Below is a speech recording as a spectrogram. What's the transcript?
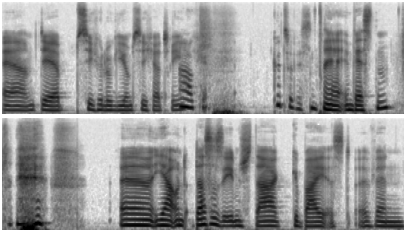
äh, der Psychologie und Psychiatrie. Ah, okay. Gut zu wissen. Äh, Im Westen. Äh, ja, und das ist eben stark gebiased, äh, wenn,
